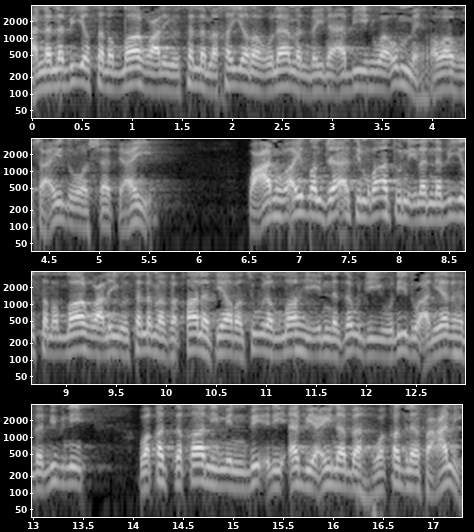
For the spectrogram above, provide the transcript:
أن النبي صلى الله عليه وسلم خير غلاما بين أبيه وأمه رواه سعيد والشافعي. وعنه أيضا جاءت امرأة إلى النبي صلى الله عليه وسلم فقالت يا رسول الله إن زوجي يريد أن يذهب بابني وقد سقاني من بئر أبي عنبة وقد نفعني.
